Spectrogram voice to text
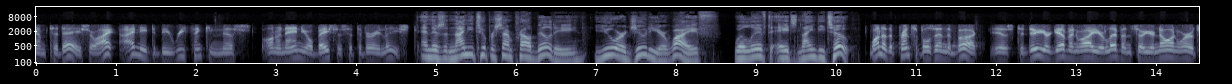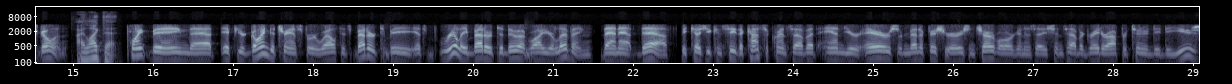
am today. So I, I need to be rethinking this on an annual basis at the very least. And there's a 92% probability you or Judy, your wife, will live to age 92 one of the principles in the book is to do your giving while you're living so you're knowing where it's going. I like that. Point being that if you're going to transfer wealth, it's better to be, it's really better to do it while you're living than at death because you can see the consequence of it and your heirs and beneficiaries and charitable organizations have a greater opportunity to use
